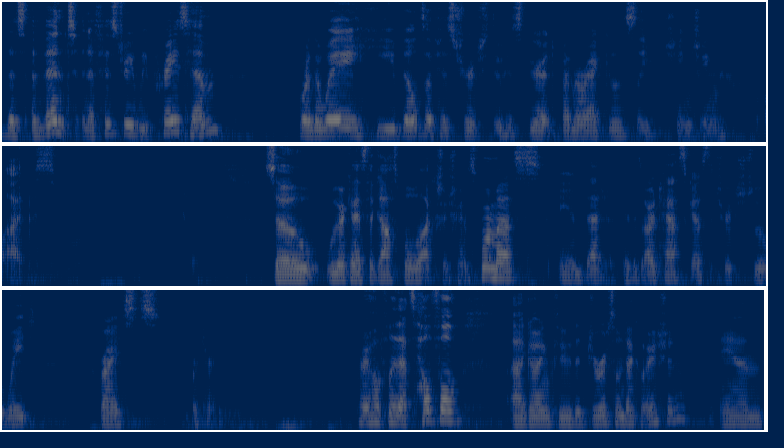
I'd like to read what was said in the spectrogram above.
this event of history, we praise him for the way he builds up his church through his spirit by miraculously changing lives. So we recognize the gospel will actually transform us, and that it is our task as the church to await Christ's return. All right, hopefully that's helpful uh, going through the Jerusalem Declaration, and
